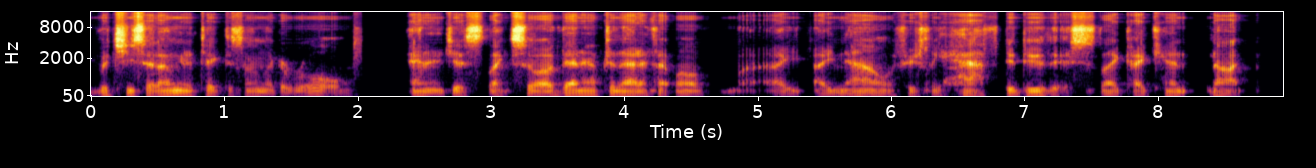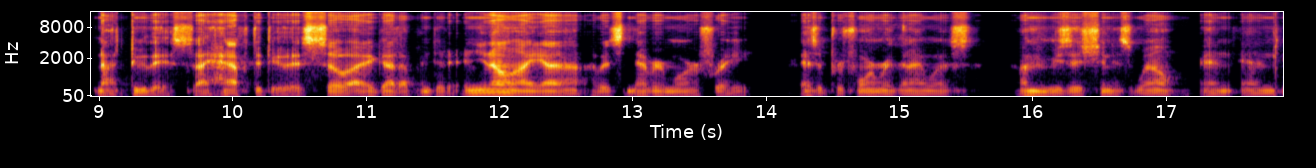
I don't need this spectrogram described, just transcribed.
but she said, "I'm going to take this on like a role." And it just like so. Then after that, I thought, well, I I now officially have to do this. Like I can't not not do this. I have to do this. So I got up and did it. And you know, I uh, I was never more afraid as a performer than I was. I'm a musician as well, and and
